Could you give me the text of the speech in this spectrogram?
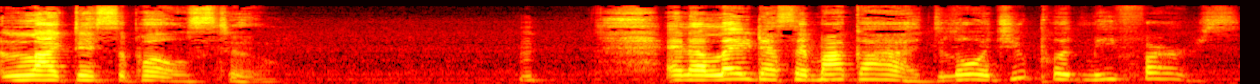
like they're supposed to. And I laid down said, my God, Lord, you put me first.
